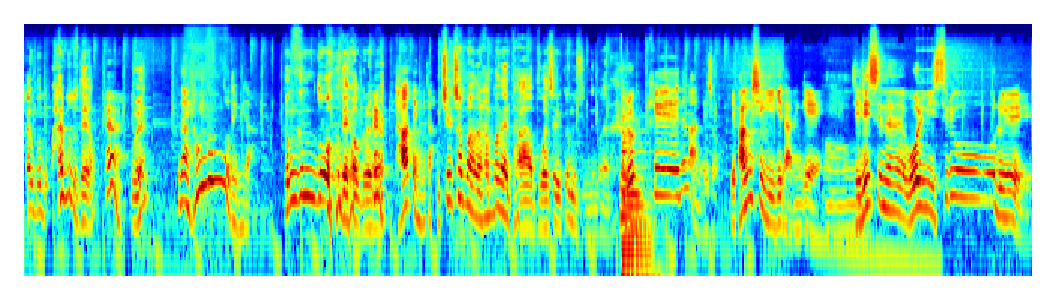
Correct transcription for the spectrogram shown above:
할부도 할부도 돼요? 예. 왜? 그다음 현금도 됩니다. 현금도 돼요 그러면? 예, 다 됩니다. 그럼 7천만 원을 한 번에 다 부가세를 끊을 수 있는 거예요? 그렇게는 안 되죠. 이 방식이 이게 다른 게 어... 이제 리스는 월 리스료를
